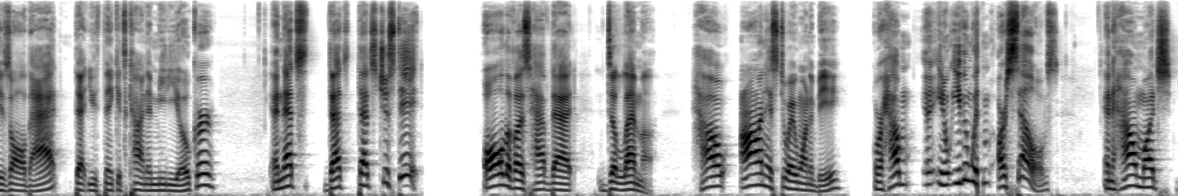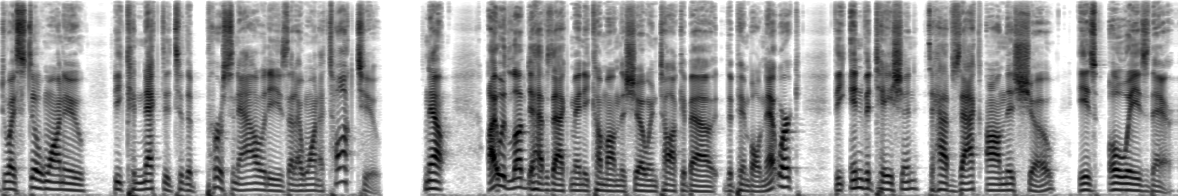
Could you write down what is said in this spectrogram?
is all that? that you think it's kind of mediocre. And that's that's that's just it. All of us have that dilemma. How honest do I want to be? Or how you know, even with ourselves, and how much do I still want to be connected to the personalities that I want to talk to? Now, I would love to have Zach Meny come on the show and talk about the Pinball Network. The invitation to have Zach on this show is always there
